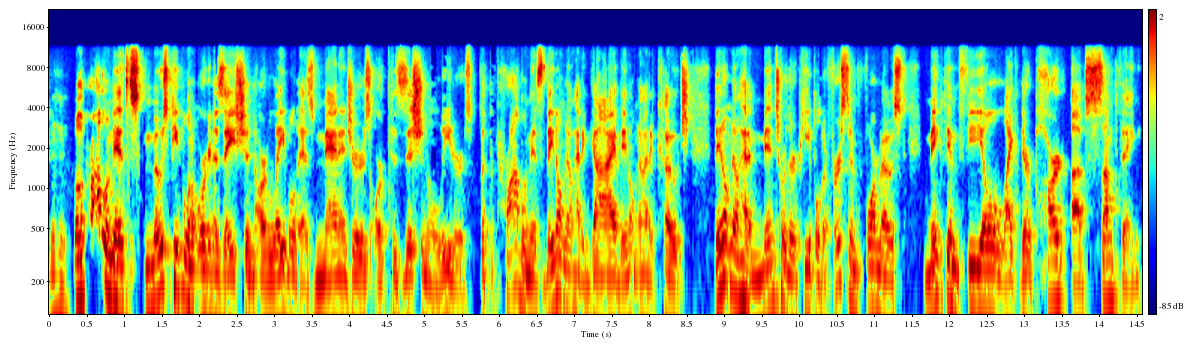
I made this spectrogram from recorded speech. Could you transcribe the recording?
Mm -hmm. Well, the problem is most people in an organization are labeled as managers or positional leaders, but the problem is they don't know how to guide, they don't know how to coach, they don't know how to mentor their people to first and foremost make them feel like they're part of something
